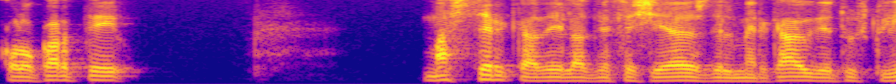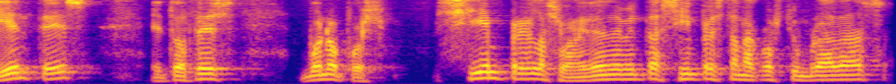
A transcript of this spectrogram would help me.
colocarte más cerca de las necesidades del mercado y de tus clientes. Entonces, bueno, pues siempre las organizaciones de ventas siempre están acostumbradas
